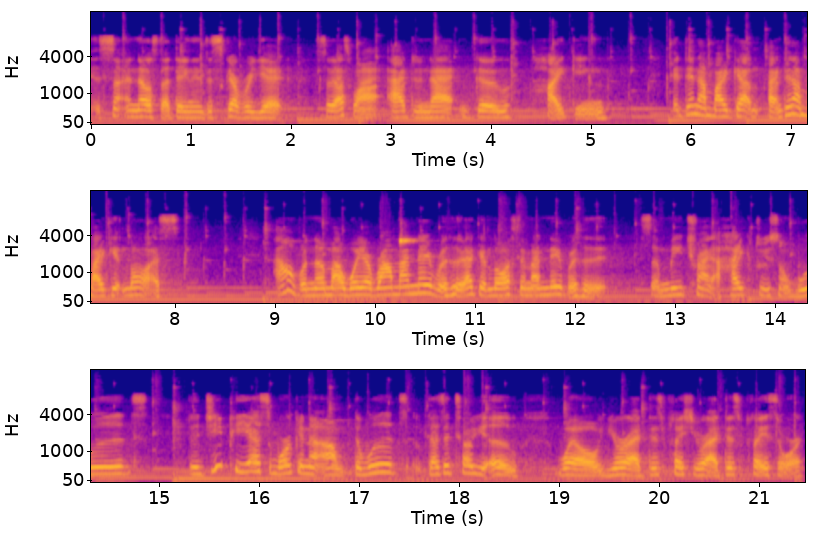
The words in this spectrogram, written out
and something else that they didn't discover yet. So that's why I do not go hiking and then I might get and then I might get lost. I don't even know my way around my neighborhood. I get lost in my neighborhood. So me trying to hike through some woods. The GPS work in the um, the woods does it tell you oh well you're at this place you're at this place or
